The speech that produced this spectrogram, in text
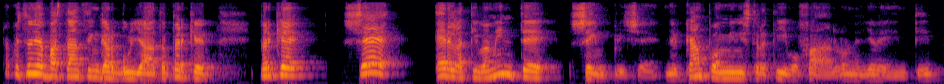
La questione è abbastanza ingarbugliata perché, perché se è relativamente semplice nel campo amministrativo farlo, negli eventi,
